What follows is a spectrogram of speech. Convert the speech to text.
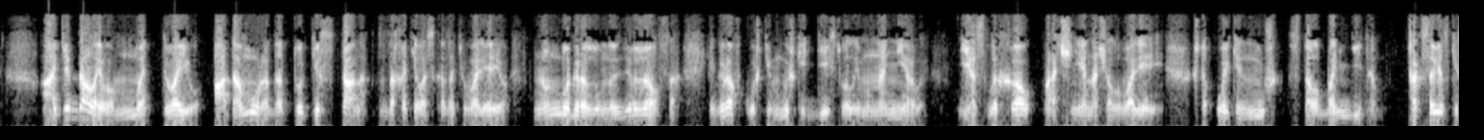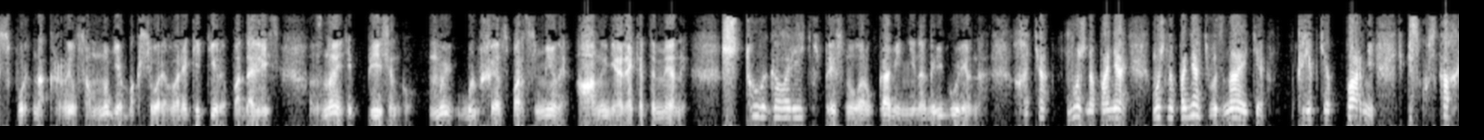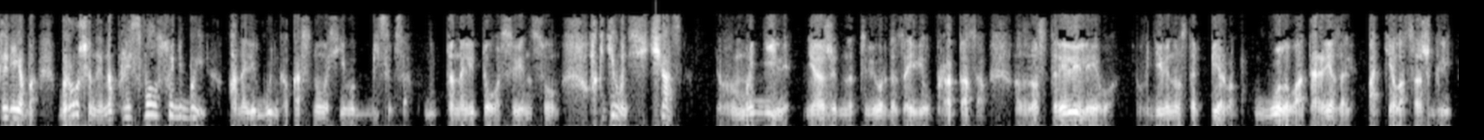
«А кидала его, мать твою, от Амура до Туркестана», — захотелось сказать Валерию, но он благоразумно сдержался. Игра в кошки-мышки действовала ему на нервы. «Я слыхал, — мрачнее начал Валерий, — что Олькин муж стал бандитом. Как советский спорт накрылся, многие боксеры в рэкетиры подались. Знаете песенку? Мы бывшие спортсмены, а ныне рэкетмены. «Что вы говорите?» — всплеснула руками Нина Григорьевна. «Хотя можно понять, можно понять, вы знаете, крепкие парни без куска хлеба, брошенные на произвол судьбы. Она легонько коснулась его бицепса, будто налитого свинцом. «А где он сейчас?» «В могиле», — неожиданно твердо заявил Протасов. «Застрелили его в девяносто первом. Голову отрезали, а тело сожгли».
